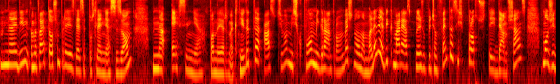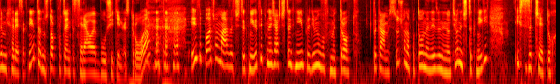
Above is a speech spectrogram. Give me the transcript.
на един... Ама това е точно преди излезе последния сезон. На есения панер на книгата аз отивам и си купувам игра на тронове. Беше много намалена. И викам, аре, аз понеже обичам фентази, просто ще й дам шанс. Може и да ми хареса книгата, но 100% сериал е булшит и не струва. и започвам аз да чета книгата и понеже аз чета книги предимно в метрото. Така ми се случва на пътуване, на идване, на отиване, чета книги и се зачетох.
